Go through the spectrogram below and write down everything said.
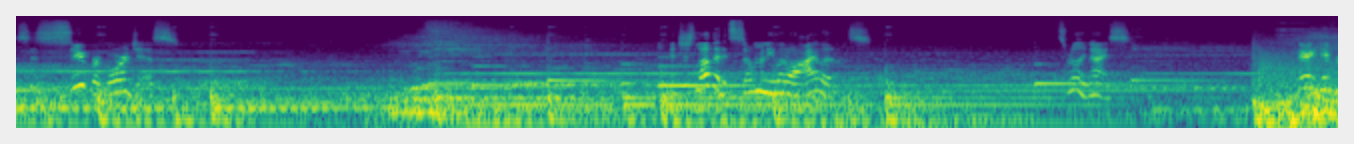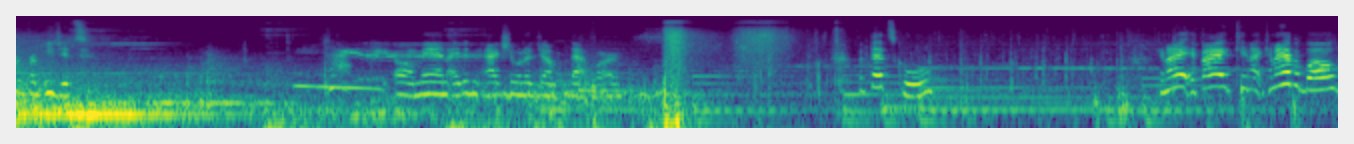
This is super gorgeous. Just love that it's so many little islands. It's really nice. Very different from Egypt. Oh man, I didn't actually want to jump that far. But that's cool. Can I, if I, can I, can I have a bow,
